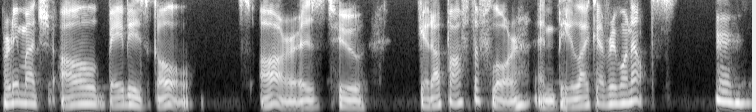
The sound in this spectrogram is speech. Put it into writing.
pretty much all babies' goals are is to get up off the floor and be like everyone else. Mm-hmm.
